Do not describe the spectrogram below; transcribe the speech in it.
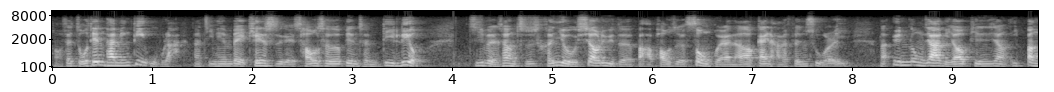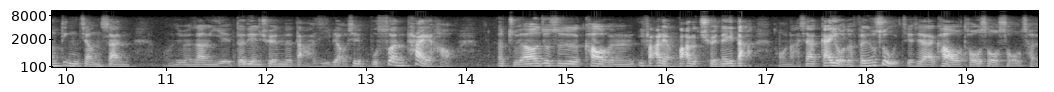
哦，在昨天排名第五啦，那今天被天使给超车变成第六。基本上只是很有效率的把跑者送回来，拿到该拿的分数而已。那运动家比较偏向一棒定江山，基本上也得点圈的打击表现不算太好。那主要就是靠可能一发两发的全垒打，哦拿下该有的分数。接下来靠投手守城，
